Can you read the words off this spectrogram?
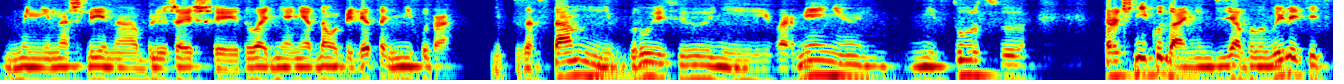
Мы не нашли на ближайшие два дня ни одного билета никуда. Ни в Казахстан, ни в Грузию, ни в Армению, ни в Турцию. Короче, никуда нельзя было вылететь.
